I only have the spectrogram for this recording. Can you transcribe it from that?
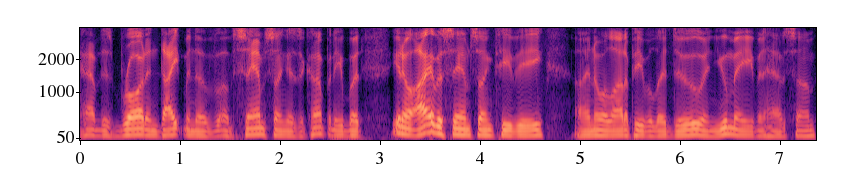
have this broad indictment of, of Samsung as a company, but you know, I have a Samsung TV. I know a lot of people that do, and you may even have some.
